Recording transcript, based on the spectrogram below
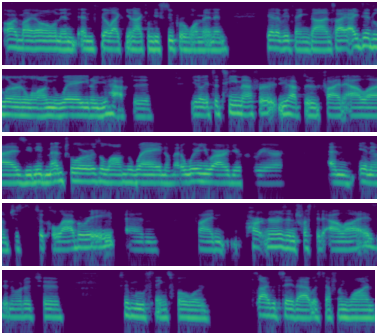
on my own and and feel like you know I can be superwoman and get everything done. So I, I did learn along the way. You know, you have to you know, it's a team effort. You have to find allies. You need mentors along the way, no matter where you are in your career. And, you know, just to collaborate and find partners and trusted allies in order to to move things forward. So I would say that was definitely one.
